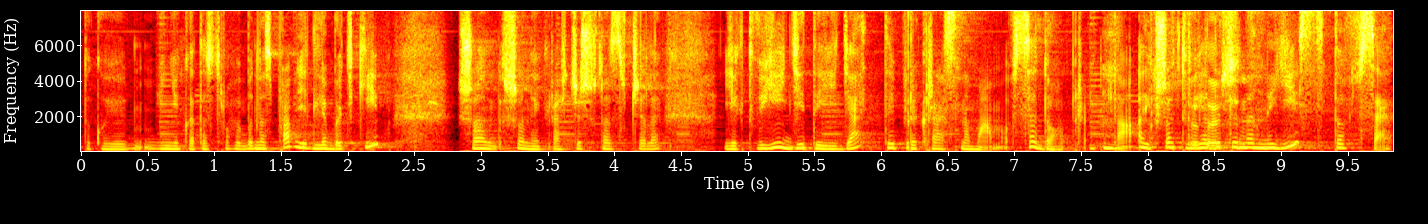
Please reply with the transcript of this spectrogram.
такою міні-катастрофою. Бо насправді для батьків, що що найкраще, що нас вчили, як твої діти їдять, ти прекрасна мама, все добре. Та? А якщо твоя дитина не їсть, то все,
